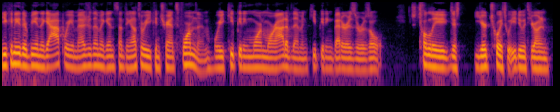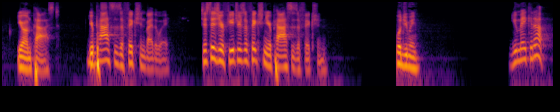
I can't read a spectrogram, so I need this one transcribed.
You can either be in the gap where you measure them against something else, or you can transform them, where you keep getting more and more out of them and keep getting better as a result. It's totally just your choice what you do with your own your own past. Your past is a fiction, by the way. Just as your future is a fiction, your past is a fiction. What do you mean? You make it up.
